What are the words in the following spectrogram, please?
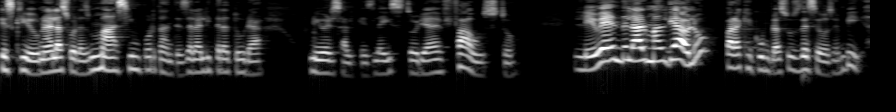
que escribe una de las obras más importantes de la literatura universal, que es la historia de Fausto, le vende el alma al diablo para que cumpla sus deseos en vida.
